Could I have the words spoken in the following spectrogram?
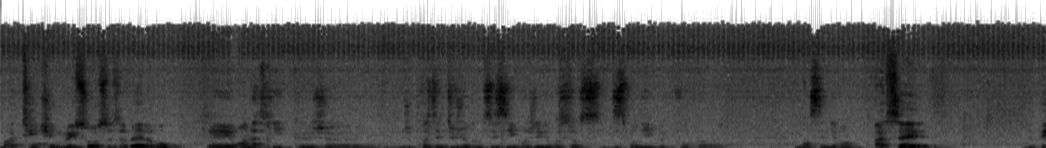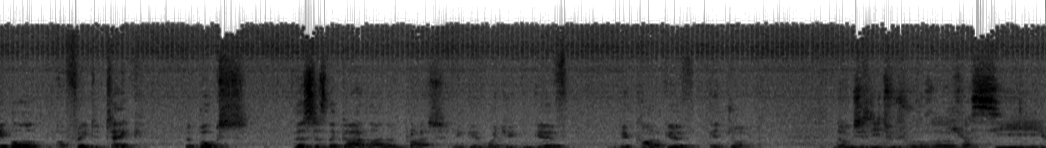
my teaching resources available. Et en Afrique, je, je procède toujours comme ceci quand j'ai des ressources disponibles pour euh, l'enseignement. I say the people are free to take the books. This is the guideline of price and give what you can give. If you can't give, enjoy. Donc je dis toujours, euh, voici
